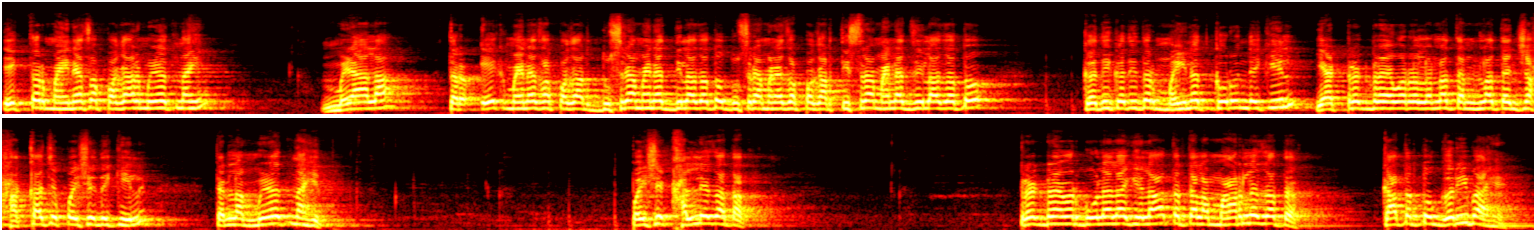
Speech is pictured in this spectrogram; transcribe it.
एकतर महिन्याचा पगार मिळत नाही मिळाला तर एक महिन्याचा पगार दुसऱ्या महिन्यात दिला जातो दुसऱ्या महिन्याचा पगार तिसऱ्या महिन्यात दिला जातो. कधी कधी तर मेहनत करून देखील या ट्रक ड्रायव्हरला त्यांना त्यांच्या हक्काचे पैसे देखील त्यांना मिळत नाहीत. पैसे खाल्ले जातात. ट्रक ड्रायव्हर बोलायला गेला तर त्याला मारलं जातं. का तर तो गरीब आहे.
